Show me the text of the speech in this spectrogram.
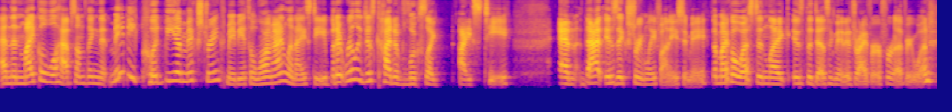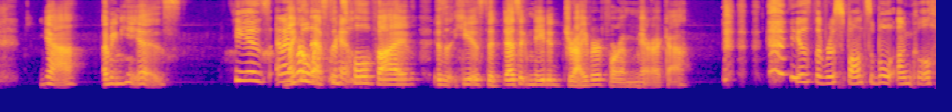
And then Michael will have something that maybe could be a mixed drink. Maybe it's a Long Island iced tea, but it really just kind of looks like iced tea. And that is extremely funny to me. That Michael Weston like is the designated driver for everyone. Yeah, I mean he is. He is, and I Michael love that for Weston's whole vibe is that he is the designated driver for America. he is the responsible uncle.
